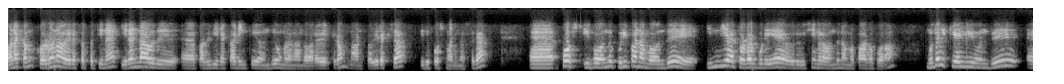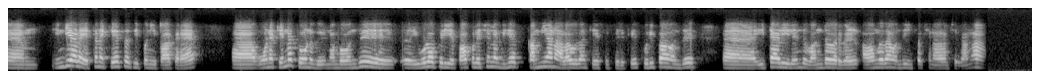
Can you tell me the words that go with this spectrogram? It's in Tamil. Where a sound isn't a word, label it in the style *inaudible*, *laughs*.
வணக்கம். கொரோனா வைரஸை பத்தின இரண்டாவது பகுதி ரெக்கார்டிங்க்கு வந்து உங்களை நாங்க வரவேற்கிறோம். நான் பவிரக்ஷா இது போஸ்ட் மார்டம் நசுரா போஸ்ட் இப்போ வந்து குறிப்பா நம்ம வந்து இந்தியா தொடர்புடைய ஒரு விஷயங்களை வந்து நம்ம பார்க்க போறோம். முதல் கேள்வி வந்து இந்தியாவில் எத்தனை கேசஸ் இப்போ நீ பாக்குற உனக்கு என்ன தோணுது? நம்ம வந்து இவ்வளோ இவ்வளவு பெரிய பாப்புலேஷன்ல மிக கம்மியான அளவு தான் கேசஸ் இருக்கு. குறிப்பா வந்து இட்டாலியிலேருந்து இருந்து வந்தவர்கள் அவங்க தான் வந்து இன்ஃபெக்ஷன் ஆரம்பிச்சிருக்காங்க.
